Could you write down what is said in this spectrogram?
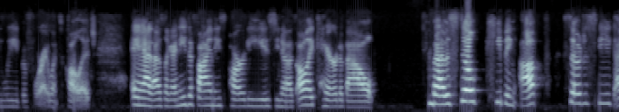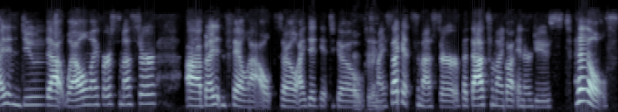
weed before I went to college. And I was like, I need to find these parties. You know, that's all I cared about. But I was still keeping up, so to speak. I didn't do that well my first semester, uh, but I didn't fail out. So I did get to go okay. to my second semester. But that's when I got introduced to pills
